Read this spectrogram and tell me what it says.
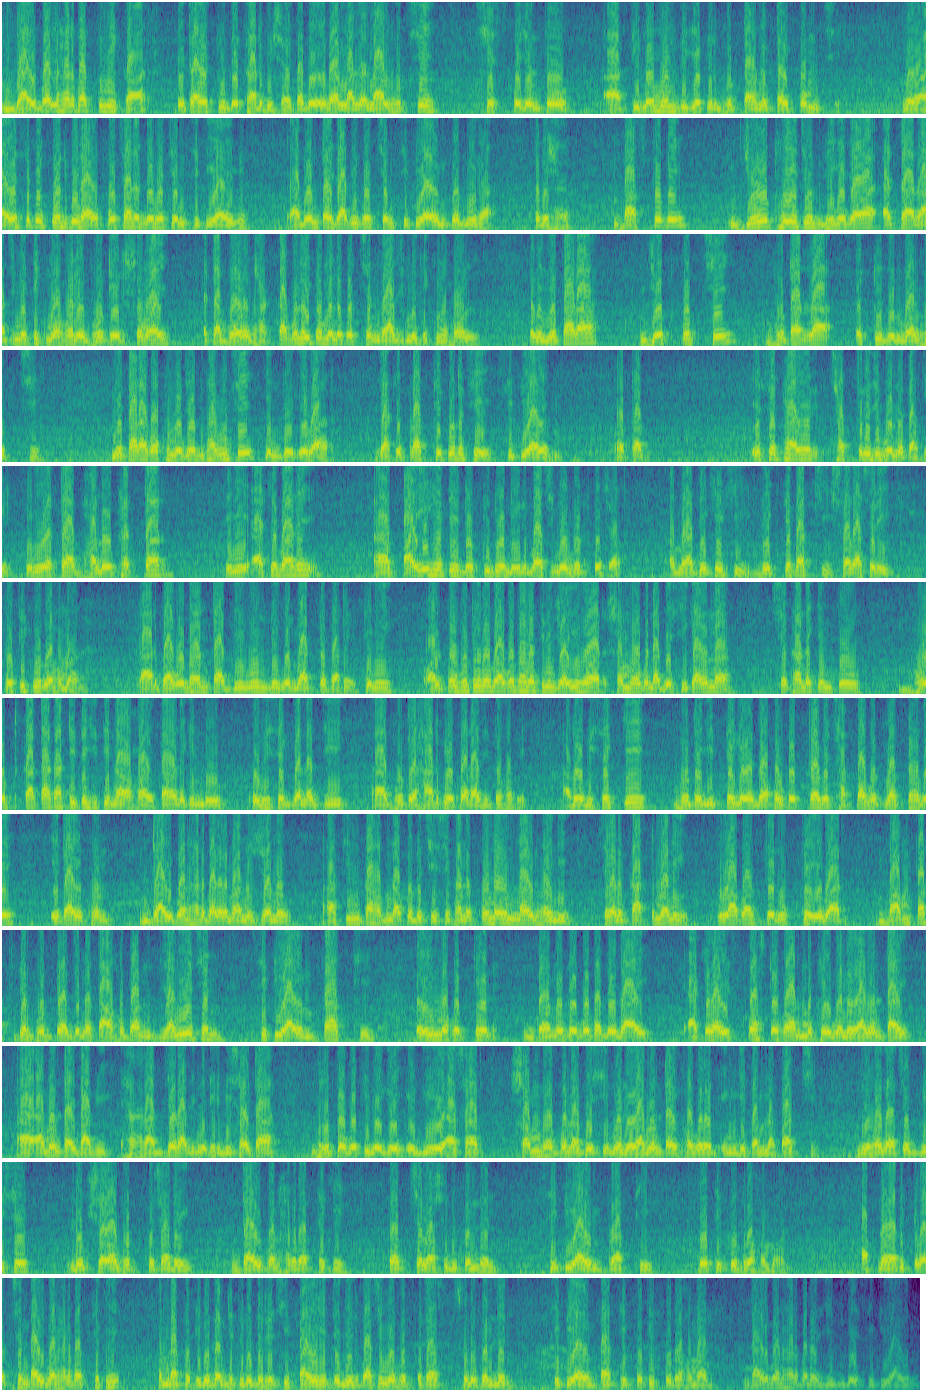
ডাইবল হারবার তুমি কার? এটা একটু দেখার বিষয়। তবে এবার লালে লাল হচ্ছে, শেষ পর্যন্ত তৃণমূল বিজেপির ভোটটা অনেকটাই কমছে। এবং আইএসএফ এর কর্মীরাও প্রচারে নেমেছেন সিপিআইএম এর এমনটাই দাবি করছেন সিপিআইএম কর্মীরা। তবে হ্যাঁ বাস্তবে জোট হয়ে জোট ভেঙে যাওয়া একটা রাজনৈতিক মহলে ভোটের সময় একটা বড় ধাক্কা বলেই তো মনে করছেন রাজনৈতিক মহল। তবে নেতারা জোট করছে, ভোটাররা একটু দুর্বল হচ্ছে। নেতারা কখনো জোট ভাঙছে, কিন্তু এবার যাকে প্রার্থী করেছে সিপিআইএম, অর্থাৎ এসএফআই এর ছাত্র যুব নেতাকে। তিনি একটা ভালো ফ্যাক্টর তিনি একেবারে পায়ে হেঁটে ডোর টু ডোর নির্বাচনী ভোট প্রচার। আমরা দেখেছি, দেখতে পাচ্ছি সরাসরি প্রতিকুর রহমান, তার ব্যবধানটা দ্বিগুণ দ্বিগুণ বাড়তে পারে। তিনি অল্প ভোটেরও ব্যবধানে তিনি জয়ী হওয়ার সম্ভাবনা বেশি, কেননা সেখানে কিন্তু ভোট কাটাকাটিতে যদি না হয়, তাহলে কিন্তু অভিষেক ব্যানার্জি ভোটে হারবে পরাজিত হবে। আর অভিষেককে ভোটে জিততে গেলে দখল করতে হবে, ছাপ্পা ভোট মারতে হবে। এটা এখন ডাইবন হারবারের মানুষজন চিন্তা ভাবনা করেছে। সেখানে কোনো উন্নয়ন হয়নি। সেখানে কাটমানি তুলাবাসদের রুখতে এবার বাম প্রার্থীদের ভোট দেওয়ার জন্য একটা আহ্বান জানিয়েছেন সিপিআইএম প্রার্থী। এই মুহূর্তের গণদেবতাদের রায় একেবারে স্পষ্ট হওয়ার মুখে বলে এমনটাই এমনটাই দাবি। হ্যাঁ রাজ্য রাজনীতির বিষয়টা দ্রুত গতিবেগে এগিয়ে আসার সম্ভাবনা বেশি বলে এমনটাই খবরের ইঙ্গিত আমরা পাচ্ছি। দু হাজার চব্বিশে লোকসভা ভোট প্রচারেই ডাইবন হারবার থেকে পথ চলা শুরু করলেন সিপিআইএম প্রার্থী প্রতিকুর রহমান। আপনারা দেখতে পাচ্ছেন ডাইবন হারবার থেকে আমরা প্রতিবেদনটি তুলে ধরেছি। পায়ে হেঁটে নির্বাচনী ভোট প্রচার শুরু করলেন সিপিআইএম প্রার্থী প্রতিকুর রহমান। ডায়মন্ড হারবারে জিতবে সিপিআইএম।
